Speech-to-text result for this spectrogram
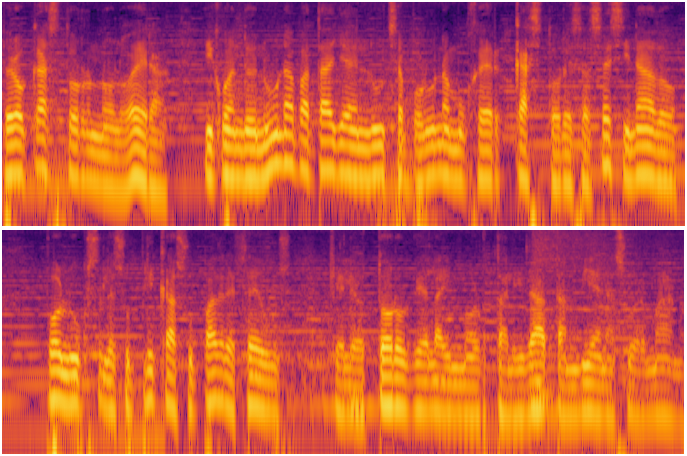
pero Castor no lo era, y cuando en una batalla en lucha por una mujer Castor es asesinado, Pollux le suplica a su padre Zeus que le otorgue la inmortalidad también a su hermano.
